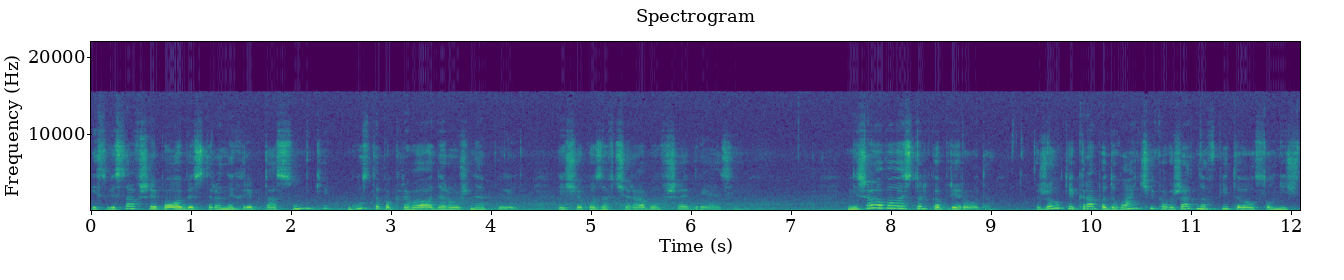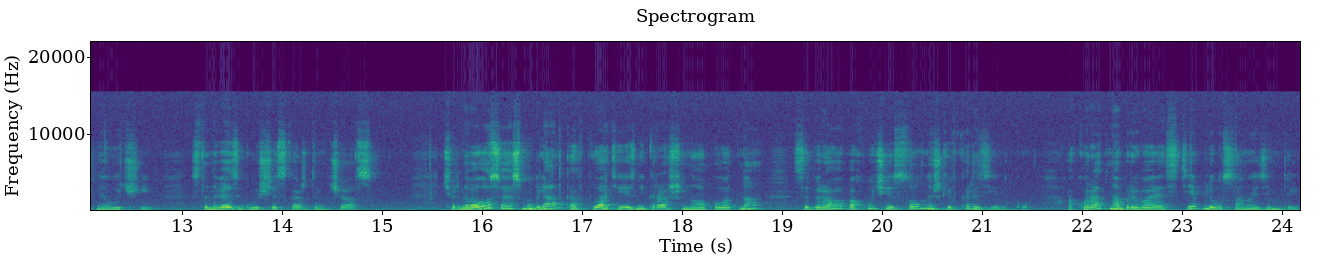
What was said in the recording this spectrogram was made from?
и свисавшие по обе стороны хребта сумки густо покрывала дорожная пыль, еще позавчера бывшая грязью. Не жаловалась только природа. Желтый краб одуванчиков жадно впитывал солнечные лучи, становясь гуще с каждым часом. Черноволосая смуглянка в платье из некрашенного полотна собирала пахучие солнышки в корзинку, аккуратно обрывая стебли у самой земли.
